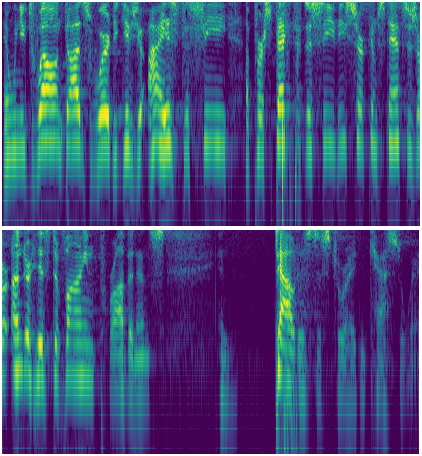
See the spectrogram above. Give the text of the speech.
And when you dwell on God's word, it gives you eyes to see, a perspective to see. These circumstances are under His divine providence, and doubt is destroyed and cast away.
